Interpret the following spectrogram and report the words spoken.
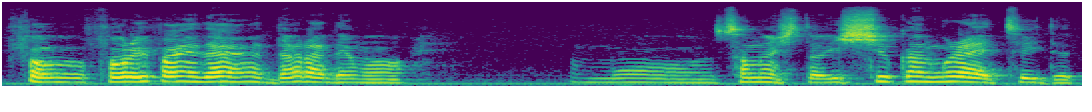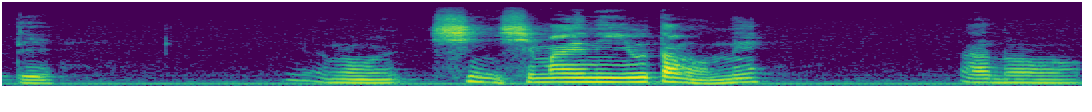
フォ45ダダラーでももうその人1週間ぐらいついてってあのししまいに言うたもんね。あの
